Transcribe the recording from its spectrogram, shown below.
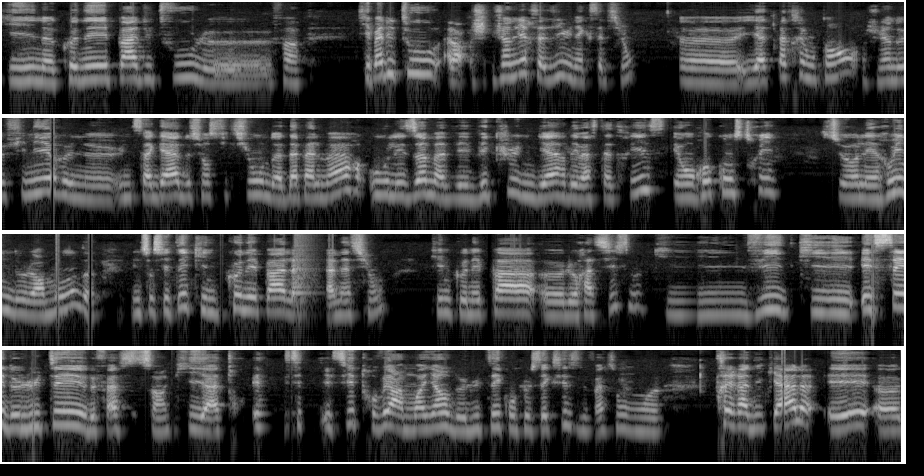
qui ne connaît pas du tout le, enfin, qui est pas du tout. Alors, je viens de dire, ça dit une exception. Il y a pas très longtemps, je viens de finir une, saga de science-fiction d'Apalmer où les hommes avaient vécu une guerre dévastatrice et ont reconstruit sur les ruines de leur monde une société qui ne connaît pas la nation, qui ne connaît pas euh, le racisme, qui vit, qui essaie de lutter de façon, qui a essayé de trouver un moyen de lutter contre le sexisme de façon euh, très radicale et euh,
